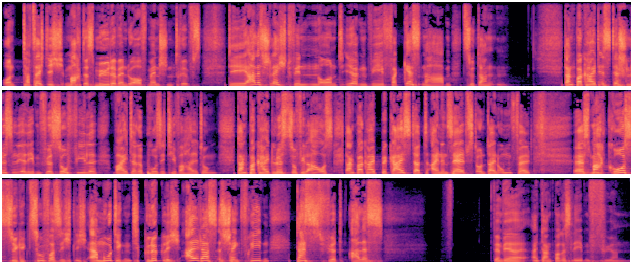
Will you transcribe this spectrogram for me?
Und tatsächlich macht es müde, wenn du auf Menschen triffst, die alles schlecht finden und irgendwie vergessen haben zu danken. Dankbarkeit ist der Schlüssel, ihr Lieben, für so viele weitere positive Haltungen. Dankbarkeit löst so viel aus. Dankbarkeit begeistert einen selbst und dein Umfeld. Es macht großzügig, zuversichtlich, ermutigend, glücklich. All das, es schenkt Frieden. Das führt alles, wenn wir ein dankbares Leben führen.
